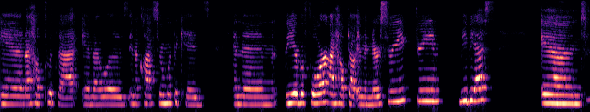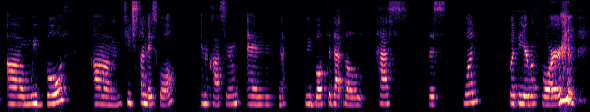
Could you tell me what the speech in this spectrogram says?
and I helped with that. And I was in a classroom with the kids. And then the year before, I helped out in the nursery during VBS. And um, we both um, teach Sunday school in a classroom. And we both did that the past this one. But the year before,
